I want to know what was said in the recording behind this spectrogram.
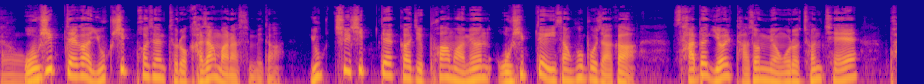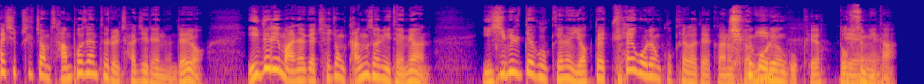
어, 50대가 60%로 가장 많았습니다. 6, 70대까지 포함하면 50대 이상 후보자가 415명으로 전체의 87.3%를 차지했는데요. 이들이 만약에 최종 당선이 되면 21대 국회는 역대 최고령 국회가 될 가능성이 최고령 국회요. 높습니다.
